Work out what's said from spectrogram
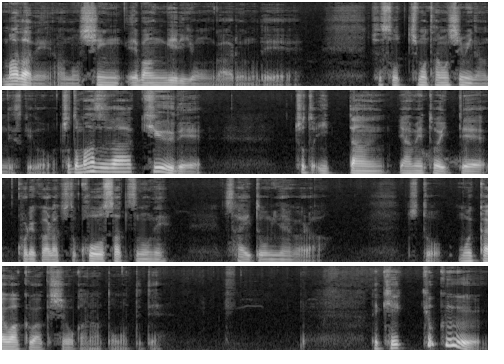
まだね、あの、新エヴァンゲリオンがあるので、ちょっとそっちも楽しみなんですけど、ちょっとまずは Q で、ちょっと一旦やめといて、これからちょっと考察のね、サイトを見ながら、ちょっともう一回ワクワクしようかなと思ってて。で、結局、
